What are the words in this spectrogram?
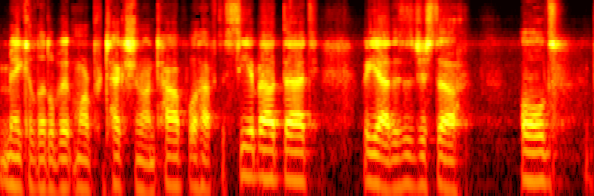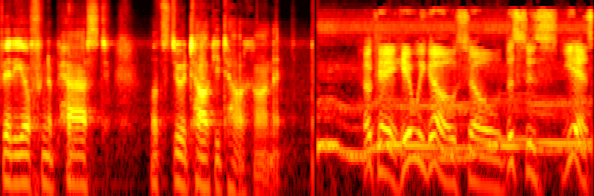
make a little bit more protection on top. We'll have to see about that. But yeah, this is just a old video from the past. Let's do a talkie talk on it. Okay, here we go. So this is, yes,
